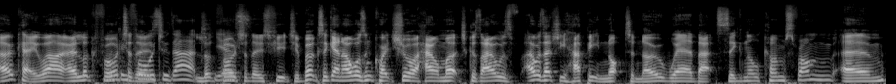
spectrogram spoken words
Okay, well, I look forward Looking to those. forward to that, Look forward to those future books. Again, I wasn't quite sure how much because I was I was actually happy not to know where that signal comes from um,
